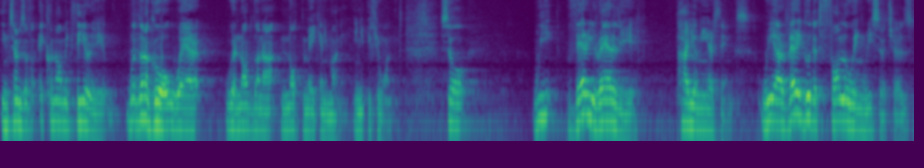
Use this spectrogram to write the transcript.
in terms of economic theory, we're going to go where we're not going to not make any money, if you want. So we very rarely pioneer things. We are very good at following researchers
